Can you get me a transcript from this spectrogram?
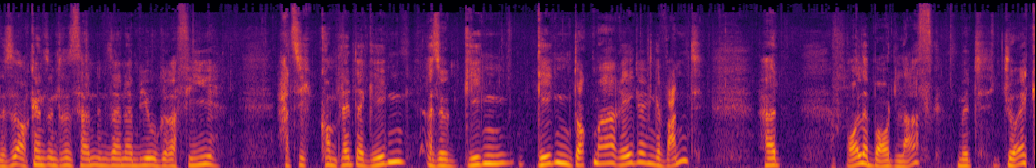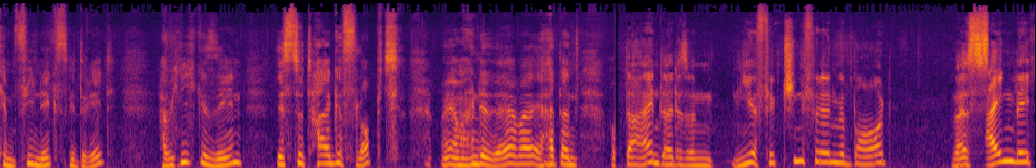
und das ist auch ganz interessant in seiner Biografie, hat sich komplett dagegen, also gegen, gegen Dogma-Regeln gewandt, hat All About Love mit Joachim Phoenix gedreht. Habe ich nicht gesehen, ist total gefloppt. Und er meinte selber, er hat dann auf der einen Seite so einen Near-Fiction-Film gebaut, was eigentlich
